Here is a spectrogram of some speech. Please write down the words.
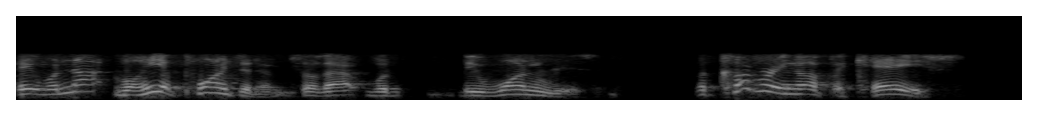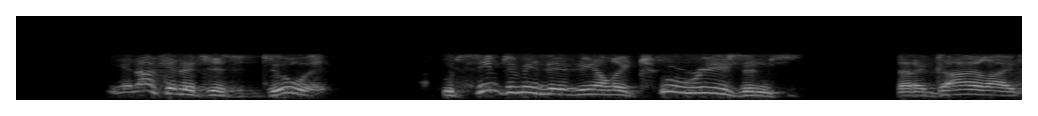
they were not well, he appointed him, so that would be one reason. But covering up a case, you're not going to just do it. It would seem to me there'd be only two reasons that a guy like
